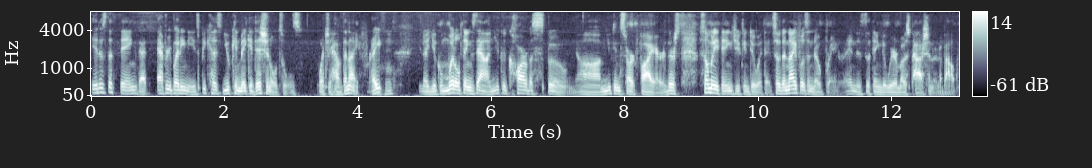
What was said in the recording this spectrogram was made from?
It is the thing that everybody needs because you can make additional tools once you have the knife, right? Mm-hmm. You know, you can whittle things down. You could carve a spoon. Um, you can start fire. There's so many things you can do with it. So the knife was a no-brainer, and is the thing that we are most passionate about.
